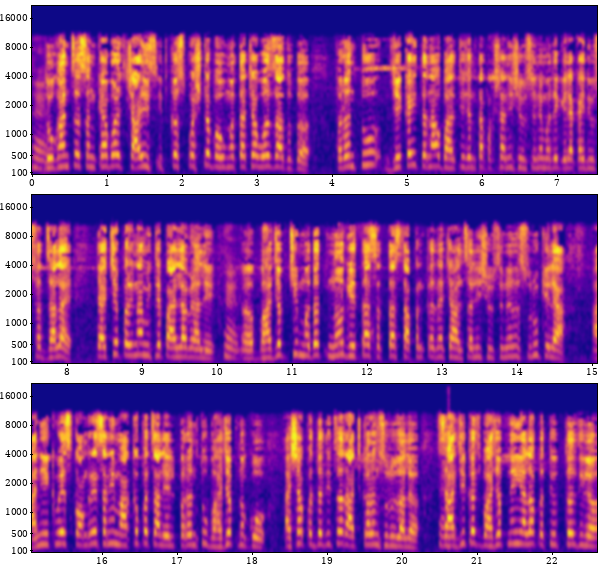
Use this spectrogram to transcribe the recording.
दोघांचं संख्याबळ चाळीस इतकं स्पष्ट बहुमताच्या वर जात होतं. परंतु जे काही तणाव भारतीय जनता पक्ष आणि शिवसेनेमध्ये गेल्या काही दिवसात झालाय त्याचे परिणाम इथे पाहायला मिळाले. भाजपची मदत न घेता सत्ता स्थापन करण्याच्या हालचाली शिवसेनेनं सुरू केल्या आणि एक वेळेस काँग्रेस आणि माकप चालेल परंतु भाजप नको अशा पद्धतीचं राजकारण सुरू झालं. साहजिकच भाजपनेही याला प्रत्युत्तर दिलं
